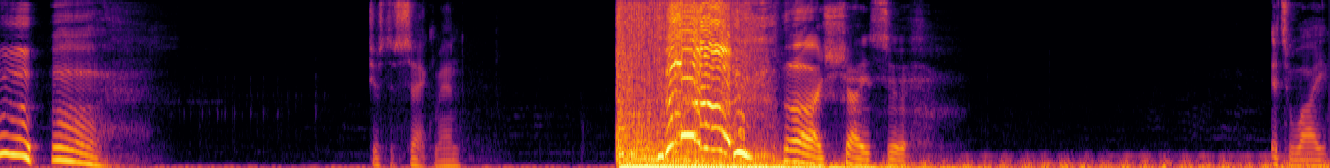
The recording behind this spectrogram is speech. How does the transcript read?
Just a sec, man. oh, scheiße. It's why.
